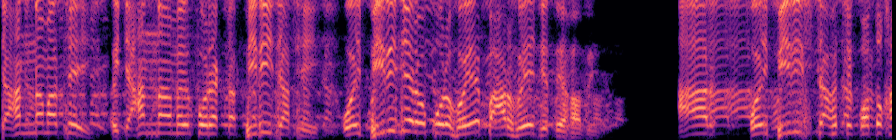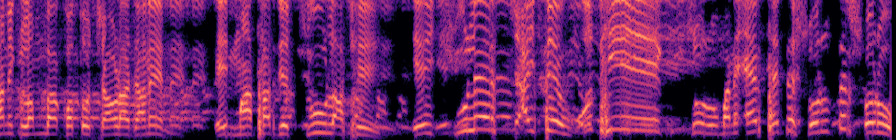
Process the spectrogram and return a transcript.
জাহান্নাম আছে, ওই জাহান্নামের উপর একটা ব্রিজ আছে। ওই ব্রিজের উপর হয়ে পার হয়ে যেতে হবে। আর ওই ব্রিজটা হচ্ছে কতখানি লম্বা কত চওড়া জানেন? এই মাথার যে চুল আছে এই চুলের চাইতে অধিক সরু মানে এর চাইতে সরুতে সরু।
